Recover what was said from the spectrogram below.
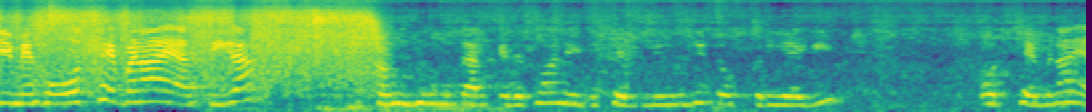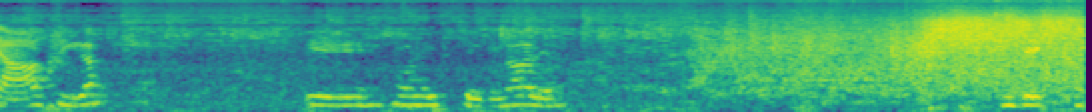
ਜਿਵੇਂ ਹੋ ਉੱਥੇ ਬਣਾਇਆ ਸੀਗਾ। ਤੁਹਾਨੂੰ ਜ਼ੂਮ ਕਰਕੇ ਦਿਖਾਉਣੀ ਜਿੱਥੇ ਬਲੂ ਦੀ ਟੋਕਰੀ ਹੈਗੀ। ਉੱਥੇ ਬਣਾਇਆ ਆਹ ਸੀਗਾ। ਤੇ ਹੁਣ ਇੱਥੇ ਬਣਾ ਲਿਆ। ਦੇਖੋ।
